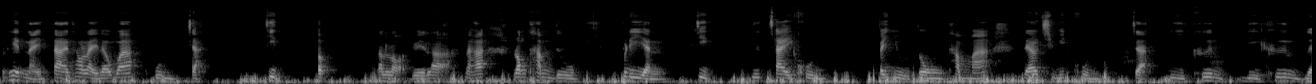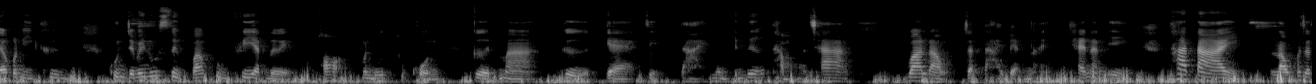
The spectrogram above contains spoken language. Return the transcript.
ประเทศไหนตายเท่าไหร่แล้วว่าคุณจะจิตตกตลอดเวลานะคะ ลองทำดูเปลี่ยนจิตหรือใจคุณ ไปอยู่ตรงธรรมะ แล้วชีวิตคุณจะดีขึ้นดีขึ้นแล้วก็ดีขึ้น คุณจะไม่รู้สึกว่าคุณเครียดเลย เพราะมนุษย์ทุกคนเกิดมาเกิดแก่เจ็บตายมันเป็นเรื่องธรรมชาติ ว่าเราจะตายแบบไหน แค่นั้นเอง ถ้าตายเราก็จะ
